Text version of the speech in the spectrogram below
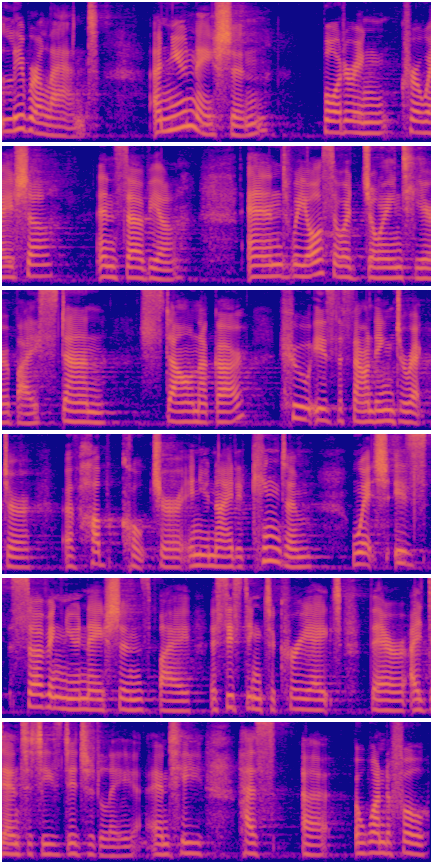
Liberland, a new nation bordering Croatia and Serbia. And we also are joined here by Stan Stalnaker, who is the founding director of Hub Culture in United Kingdom, which is serving new nations by assisting to create their identities digitally. And he has a, a wonderful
